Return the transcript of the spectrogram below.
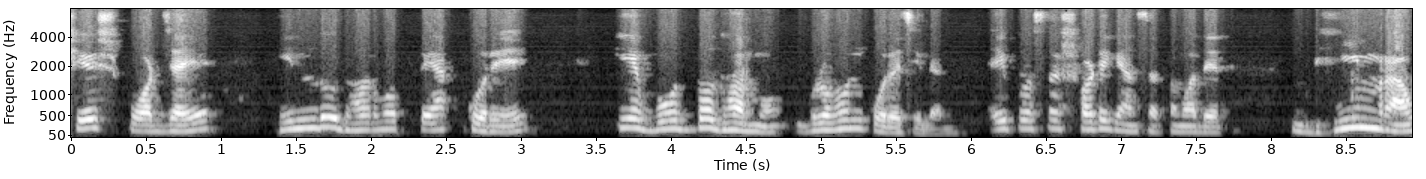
শেষ পর্যায়ে হিন্দু ধর্ম ত্যাগ করে কে বৌদ্ধ ধর্ম গ্রহণ করেছিলেন? এই প্রশ্নের সঠিক অ্যান্সার তোমাদের ভীমরাও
